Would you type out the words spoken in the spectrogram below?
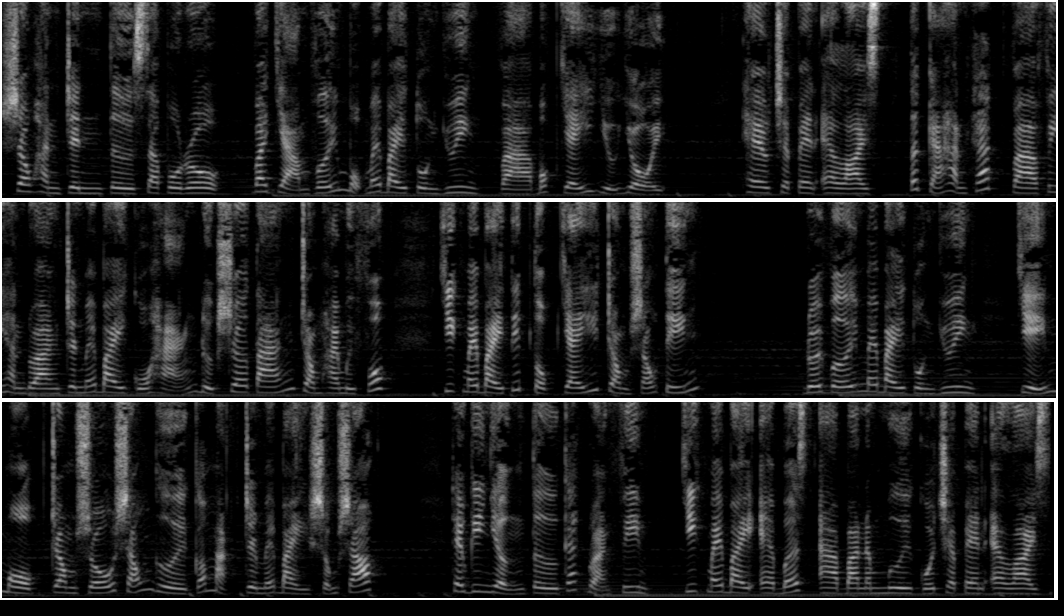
Sau hành trình từ Sapporo, va chạm với một máy bay tuần duyên và bốc cháy dữ dội. Theo Japan Airlines, tất cả hành khách và phi hành đoàn trên máy bay của hãng được sơ tán trong 20 phút. Chiếc máy bay tiếp tục cháy trong 6 tiếng. Đối với máy bay tuần duyên, chỉ một trong số 6 người có mặt trên máy bay sống sót. Theo ghi nhận từ các đoạn phim, chiếc máy bay Airbus A350 của Japan Airlines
